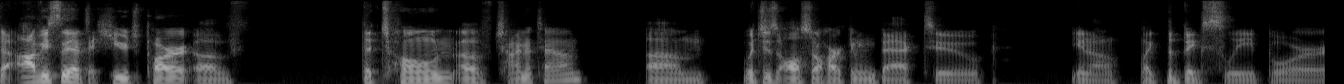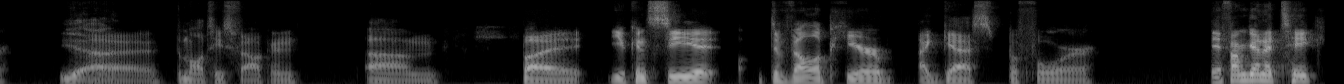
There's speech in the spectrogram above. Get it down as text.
that obviously that's a huge part of the tone of Chinatown. Um which is also harkening back to you know like the big sleep or Yeah. uh the maltese falcon um but you can see it develop here, I guess, before. If I'm gonna take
